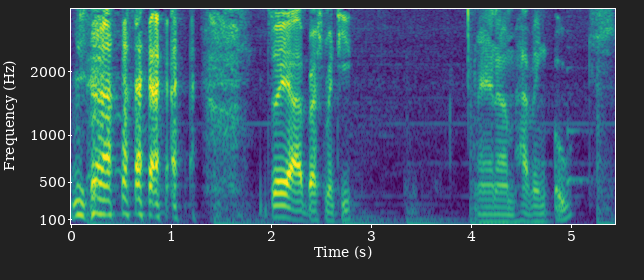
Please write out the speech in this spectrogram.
so yeah, I brush my teeth, and I'm having oats,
